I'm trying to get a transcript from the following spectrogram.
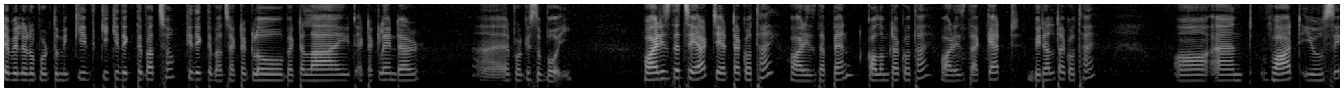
টেবিলের ওপর তুমি কি কি কি দেখতে পাচ্ছ? কি দেখতে পাচ্ছ? একটা গ্লোব একটা লাইট একটা ক্লেন্ডার এরপর কিছু বই। হোয়ার ইজ দ্য চেয়ার চেয়ারটা কোথায়? হোয়ার ইজ দ্য পেন কলমটা কোথায়? হোয়ার ইজ দ্য ক্যাট বিড়ালটা কোথায়? And what you see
